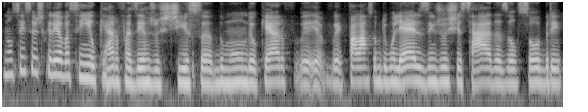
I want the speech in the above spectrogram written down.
Não sei se eu escrevo assim, eu quero fazer justiça do mundo, eu quero eh, eh, falar sobre mulheres injustiçadas ou sobre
